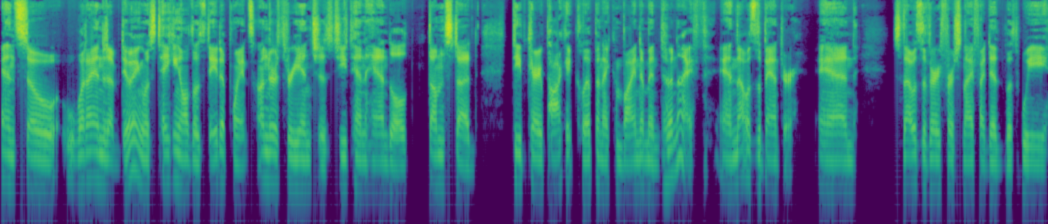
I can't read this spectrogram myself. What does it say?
And so what I ended up doing was taking all those data points under three inches, G10 handle, thumb stud, deep carry pocket clip, and I combined them into a knife. And that was the banter. And so that was the very first knife I did with We.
